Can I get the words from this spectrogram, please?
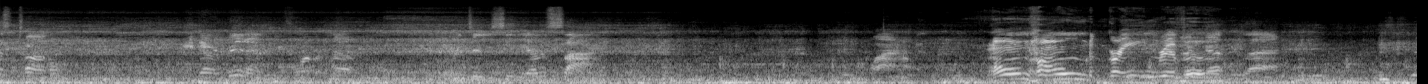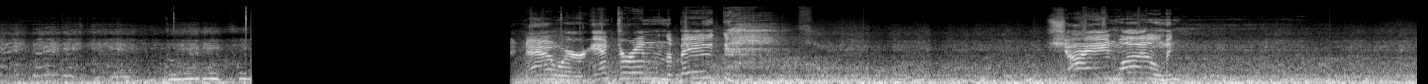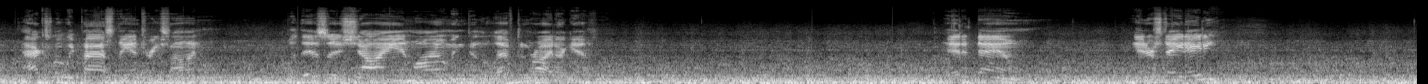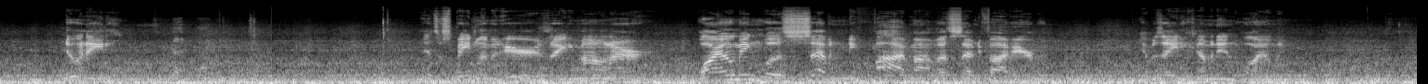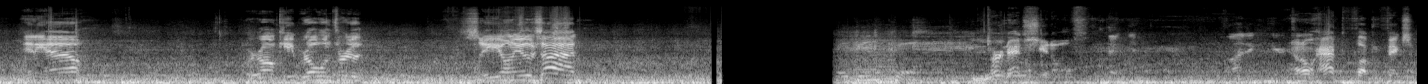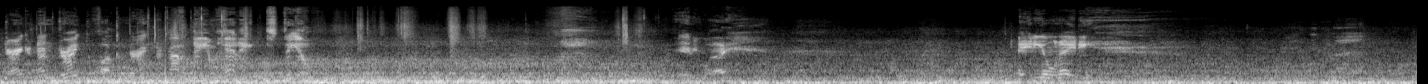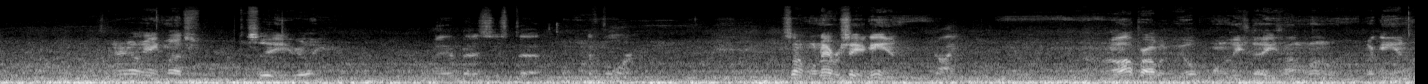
This tunnel. Ain't never been in it before, but uh, it. Wait till you see the other side. Wow. On home to Green River. Now we're entering the big Cheyenne, Wyoming. Actually, we passed the entry sign, but this is Cheyenne, Wyoming to the left and right, I guess. Headed down. Interstate 80. Doing 80. It's a speed limit here is 80 mile an hour. Wyoming was 75 mile, well, 75 here, but it was 80 coming into Wyoming. Anyhow, we're gonna keep rolling through it. See you on the other side. Turn that shit off. I don't have to fucking fix a drink. I done drank the fucking drink. I got a damn headache still. Anyway. 80 on 80. There really ain't much to see, really. But it's just uh, the form. Something we'll never see again. Right. Well, I probably will one of these days. I don't know. Again.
